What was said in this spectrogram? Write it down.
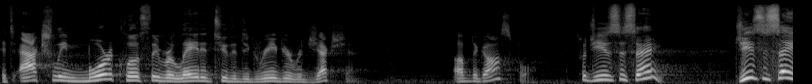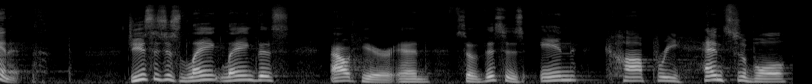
It's actually more closely related to the degree of your rejection of the gospel. That's what Jesus is saying. Jesus is saying it. Jesus is just laying, laying this out here. And so this is incomprehensible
